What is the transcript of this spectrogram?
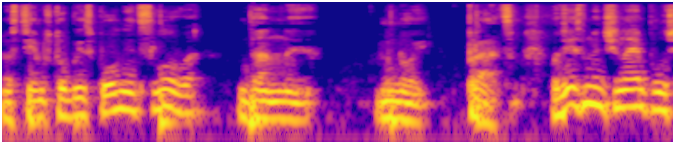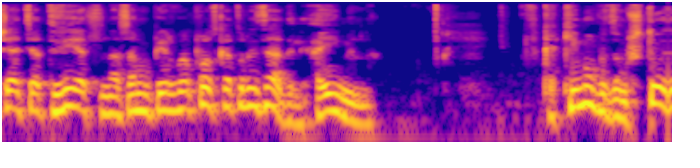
но с тем, чтобы исполнить слово, данное мной працам. Вот здесь мы начинаем получать ответ на самый первый вопрос, который задали, а именно, Каким образом, что,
